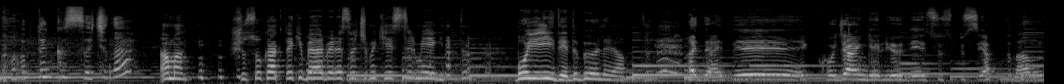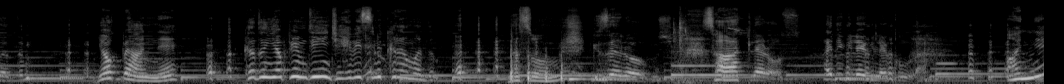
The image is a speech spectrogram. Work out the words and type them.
Ne yaptın kız saçına? Aman şu sokaktaki berbere saçımı kestirmeye gittim. Boyu iyi dedi böyle yaptı. Hadi hadi. Kocan geliyor diye süs püs yaptın anladım. Yok be anne. Kadın yapayım deyince hevesimi kıramadım. Nasıl olmuş? Güzel olmuş. Saatler olsun. Hadi güle güle kullan. Anne,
